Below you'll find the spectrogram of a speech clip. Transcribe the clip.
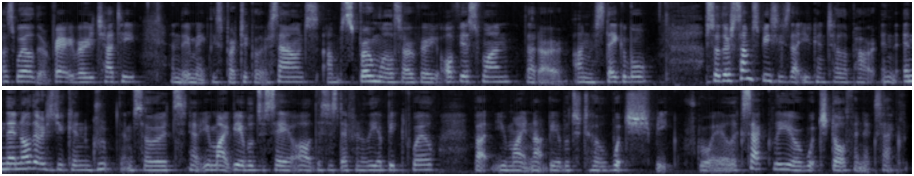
as well. They're very, very chatty and they make these particular sounds. Um, sperm whales are a very obvious one that are unmistakable. So there's some species that you can tell apart, and, and then others you can group them. So it's you, know, you might be able to say, oh, this is definitely a beaked whale, but you might not be able to tell which beaked whale exactly or which dolphin exactly.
